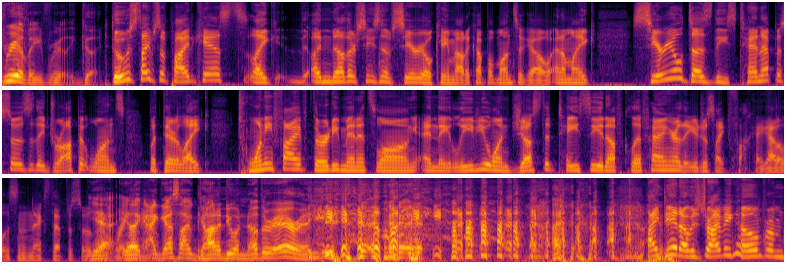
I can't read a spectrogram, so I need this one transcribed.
really, really good. those types of podcasts like th- another season of serial came out a couple months ago and i'm like Serial does these 10 episodes that they drop at once, but they're like 25, 30 minutes long, and they leave you on just a tasty enough cliffhanger that you're just like, fuck, I gotta listen to the next episode. like, Yeah, right you're like, now. I guess I've got to do another errand. I did. I was driving home from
